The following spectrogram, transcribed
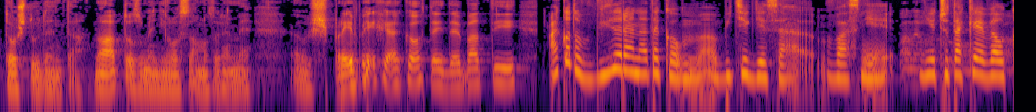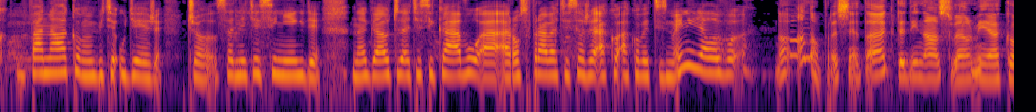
toho študenta. No a to zmenilo samozrejme už priebeh ako tej debaty. Ako to vyzerá na takom byte, kde sa vlastne niečo také veľk... panelákovom byte udeje, že čo, sadnete si niekde na gauč, dáte si kávu a, a rozprávate sa, že ako, ako veci zmeniť, alebo... No áno, presne tak. Vtedy nás veľmi ako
